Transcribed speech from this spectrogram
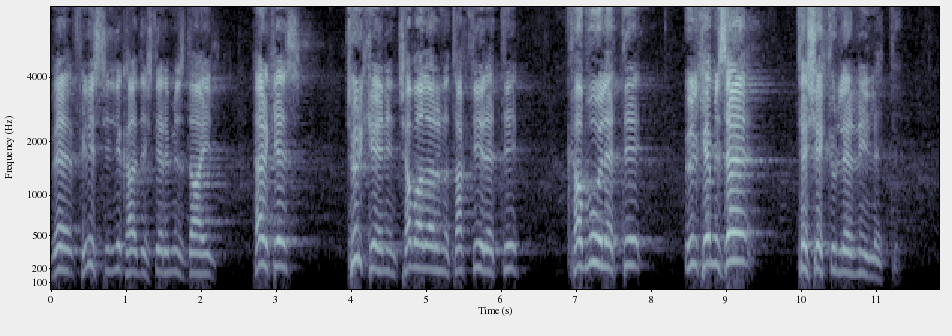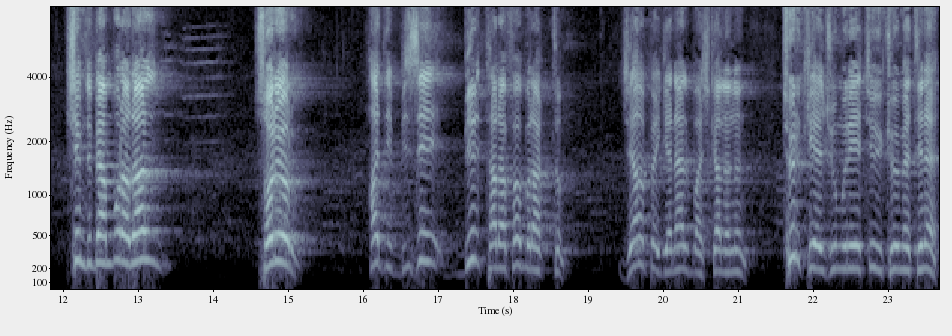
ve Filistinli kardeşlerimiz dahil herkes Türkiye'nin çabalarını takdir etti, kabul etti, ülkemize teşekkürlerini iletti. Şimdi ben buradan soruyorum. Hadi bizi bir tarafa bıraktın. CHP Genel Başkanı'nın Türkiye Cumhuriyeti hükümetine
